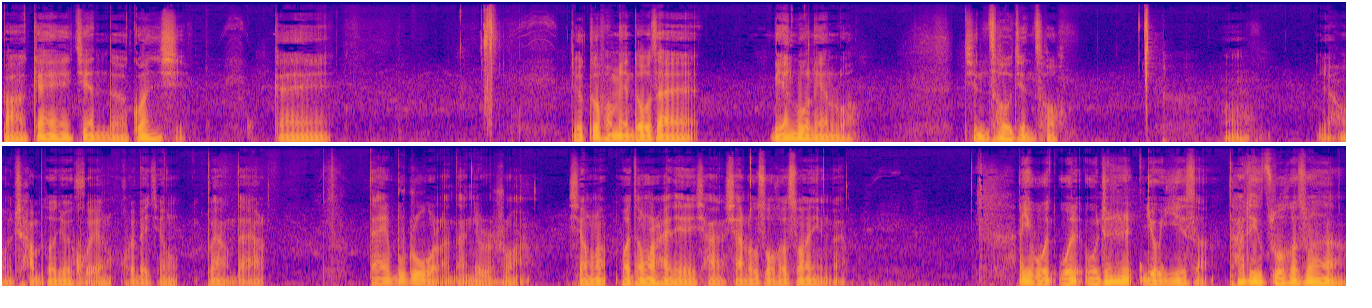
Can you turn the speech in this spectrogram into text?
把该见的关系，该。就各方面都在联络联络，紧凑紧凑，嗯，然后差不多就回了，回北京，不想待了，待不住了。咱就是说，行了，我等会儿还得下下楼做核酸，应该。哎呦，我我我真是有意思，他这个做核酸啊，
